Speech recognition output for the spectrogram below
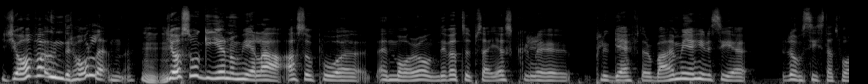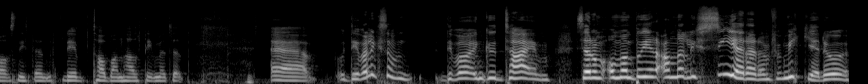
jag var underhållen. Mm. Jag såg igenom hela, alltså på en morgon. Det var typ såhär, jag skulle plugga efter och bara, "Nej, men jag hinner se de sista två avsnitten, för det tar bara en halvtimme typ. Eh, och det var liksom, det var en good time. Sen om, om man börjar analysera den för mycket, då,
